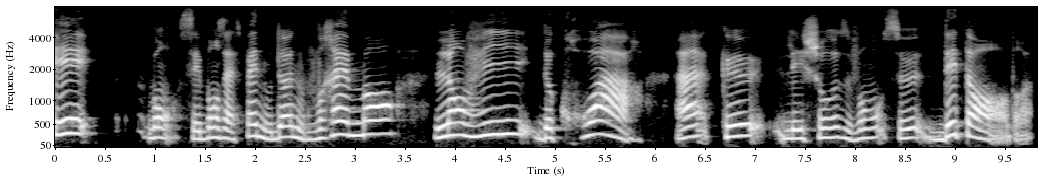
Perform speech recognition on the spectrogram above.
et bon, ces bons aspects nous donnent vraiment l'envie de croire hein, que les choses vont se détendre.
